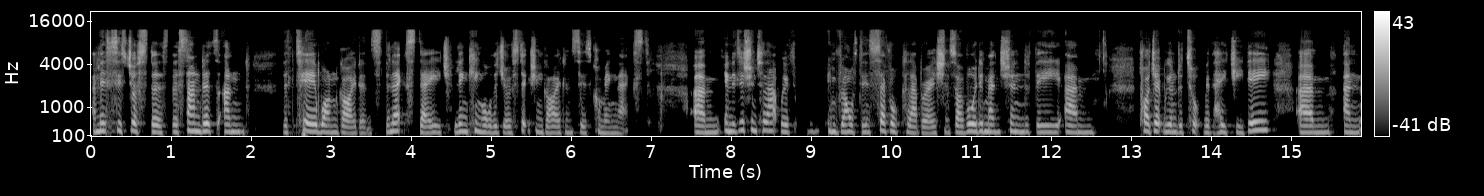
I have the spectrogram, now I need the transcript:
And this is just the, the standards and the tier one guidance. The next stage, linking all the jurisdiction guidance is coming next. Um, in addition to that, we've involved in several collaborations. So I've already mentioned the um, project we undertook with HED, um, and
